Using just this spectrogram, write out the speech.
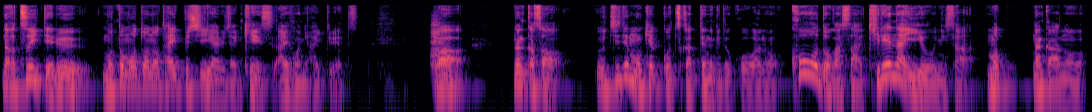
なんかついてる元々のタイプ C あるじゃんケース iPhone に入ってるやつ。はなんかさうちでも結構使ってんだけどこうあのコードがさ切れないようにさもなんかあの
